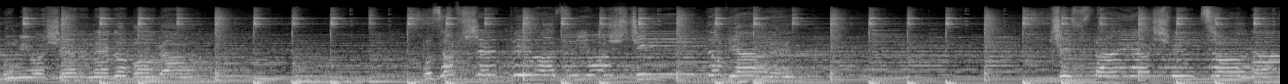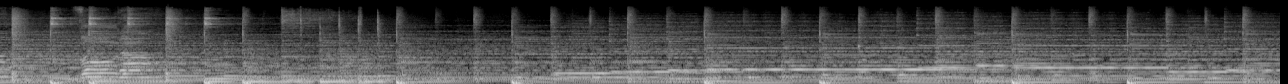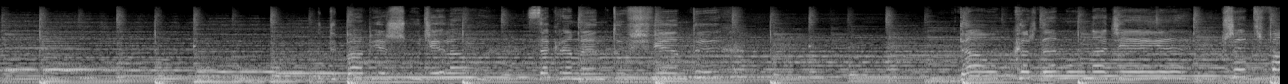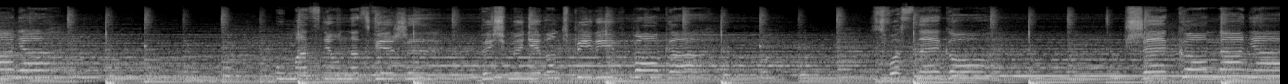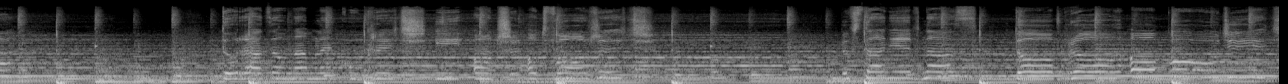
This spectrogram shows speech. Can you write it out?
u miłosiernego Boga. Bo zawsze była z miłości do wiary, czysta jak święcona woda. Papież udzielał sakramentów świętych, dał każdemu nadzieję przetrwania. nas wierzę, byśmy nie wątpili w Boga z własnego przekonania. Doradzał nam lek ukryć i oczy otworzyć, by w stanie w nas dobro obudzić.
